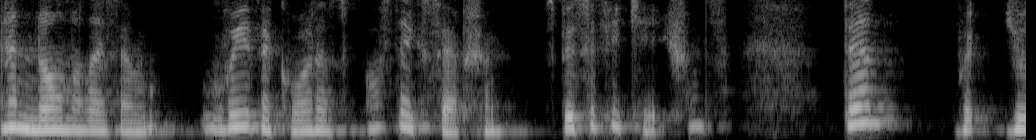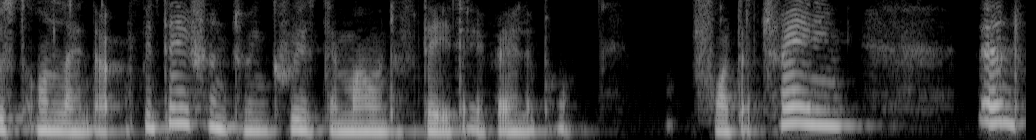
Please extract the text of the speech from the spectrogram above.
and normalize them with accordance of the Xception specifications. Then we used online augmentation to increase the amount of data available for the training, and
